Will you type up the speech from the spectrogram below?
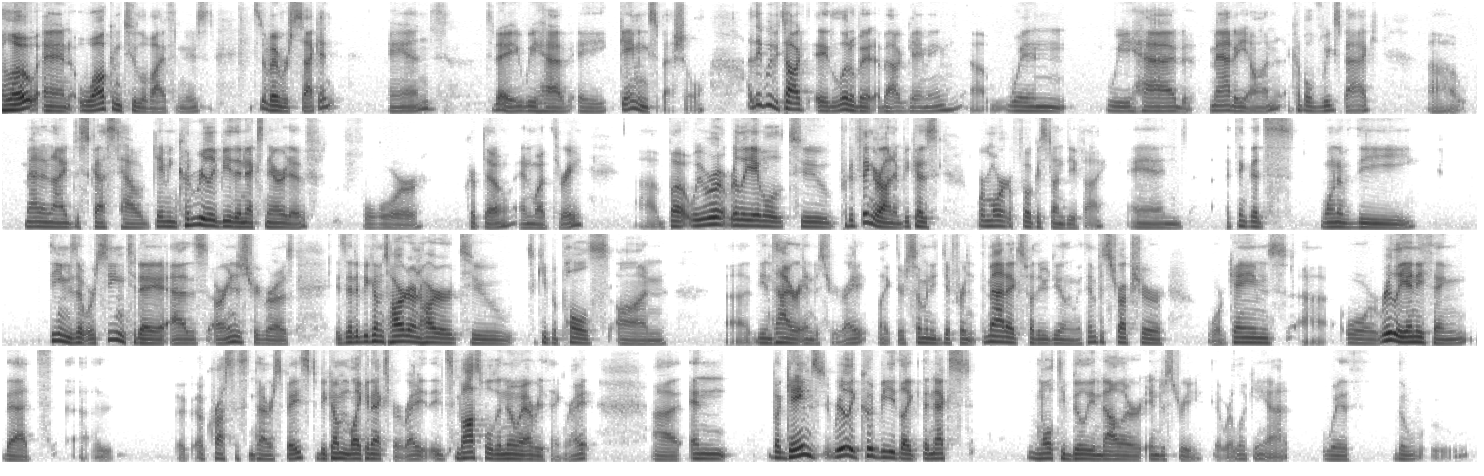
Hello and welcome to Leviathan News. It's November 2nd, and today we have a gaming special. I think we've talked a little bit about gaming uh, when we had Maddie on a couple of weeks back. Uh, Matt and I discussed how gaming could really be the next narrative for crypto and Web3, uh, but we weren't really able to put a finger on it because we're more focused on DeFi. And I think that's one of the themes that we're seeing today as our industry grows is that it becomes harder and harder to to keep a pulse on uh, the entire industry, right? Like there's so many different thematics, whether you're dealing with infrastructure or games uh, or really anything that uh, across this entire space to become like an expert, right? It's impossible to know everything, right? Uh, and but games really could be like the next multi-billion dollar industry that we're looking at with the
